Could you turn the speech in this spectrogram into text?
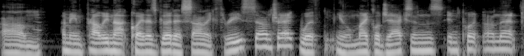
Um, I mean, probably not quite as good as Sonic 3's soundtrack with, you know, Michael Jackson's input on that.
